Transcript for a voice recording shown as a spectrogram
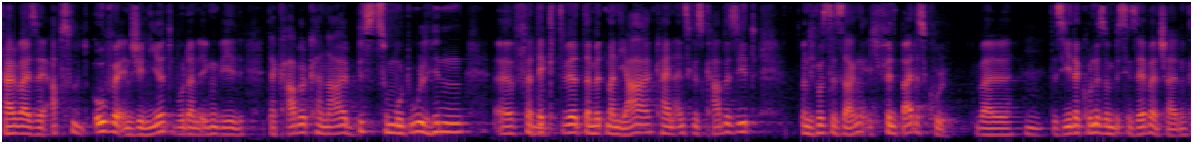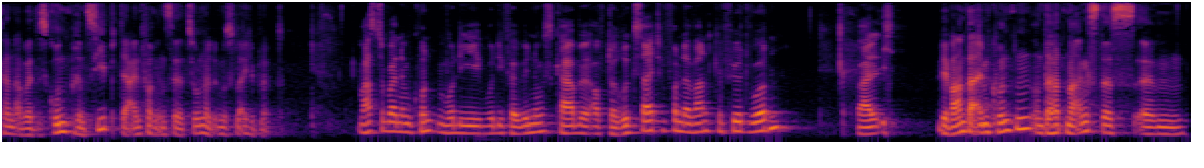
teilweise absolut overengineert, wo dann irgendwie der Kabelkanal bis zum Modul hin äh, verdeckt wird, damit man ja kein einziges Kabel sieht. Und ich muss dir sagen, ich finde beides cool, weil hm. das jeder Kunde so ein bisschen selber entscheiden kann, aber das Grundprinzip der einfachen Installation halt immer das gleiche bleibt. Warst du bei einem Kunden, wo die, wo die Verbindungskabel auf der Rückseite von der Wand geführt wurden? Weil ich, wir waren bei einem Kunden und da hat man Angst, dass ähm,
